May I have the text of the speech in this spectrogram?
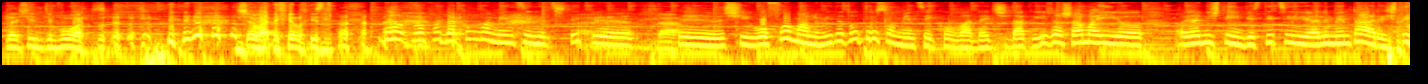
plășintivor. Ceva de felul ăsta. Da, apropo, dar cum vă mențineți? Știi că Da. e, și o formă anumită tot trebuie să o menții cumva. Deci dacă ești așa mai, uh, ai niște investiții alimentare, știi?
